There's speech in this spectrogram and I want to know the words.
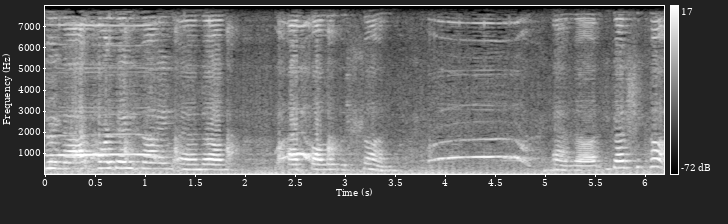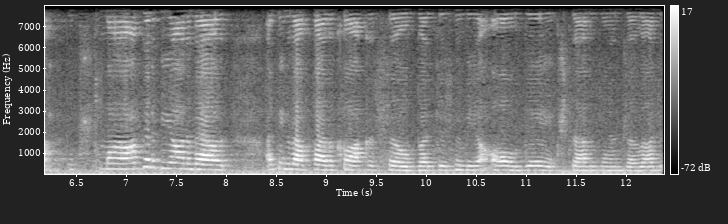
Doing that, Hard Day's Night, and um, at Follow the Sun. And uh, you guys should come. It's tomorrow. I'm going to be on about, I think about 5 o'clock or so, but there's going to be an all-day extravaganza.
